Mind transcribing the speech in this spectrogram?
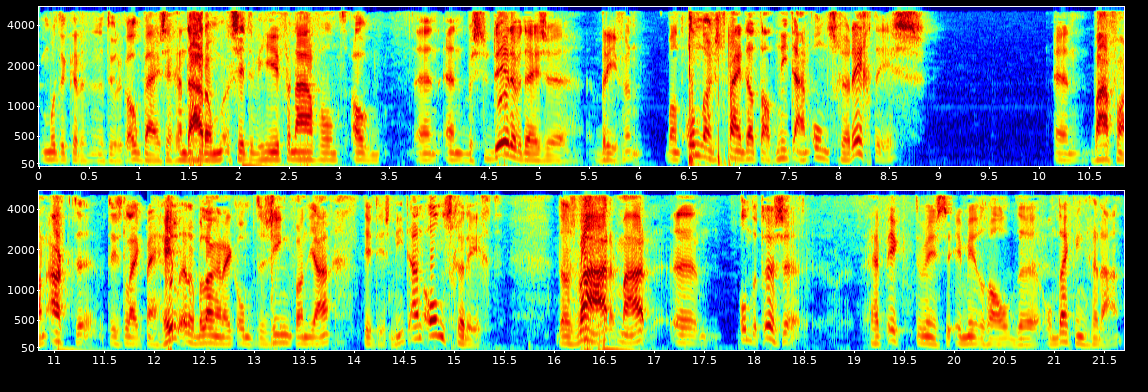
moet ik er natuurlijk ook bij zeggen. En daarom zitten we hier vanavond ook en, en bestuderen we deze brieven. Want ondanks het feit dat dat niet aan ons gericht is. En waarvan akte, het is lijkt mij heel erg belangrijk om te zien van ja, dit is niet aan ons gericht. Dat is waar, maar eh, ondertussen heb ik tenminste inmiddels al de ontdekking gedaan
